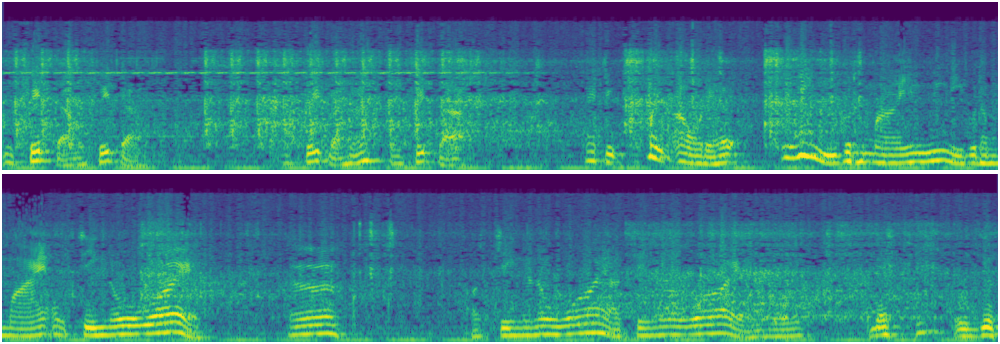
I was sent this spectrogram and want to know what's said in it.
มันฟิตเหรอมันฟิตเหรอมันฟิตเหรอฮะมันฟิตเหรอไอ้จิไม่เอาเดี๋ยวเฮ้ยวิ่งหนีกูทำไมวิ่งหนีกูทำไมเอาจริงนะเว้ยเออเอาจริงนะเว้ยเอาจริงนะเว้ยโอ้โหเด็กกูหยุด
